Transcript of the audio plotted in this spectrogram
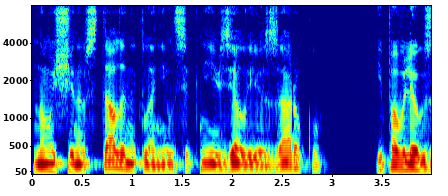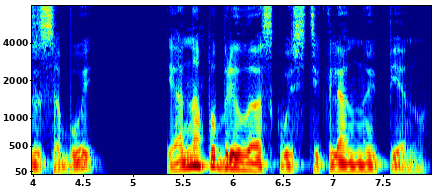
Но мужчина встал и наклонился к ней, взял ее за руку и повлек за собой, и она побрела сквозь стеклянную пену.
